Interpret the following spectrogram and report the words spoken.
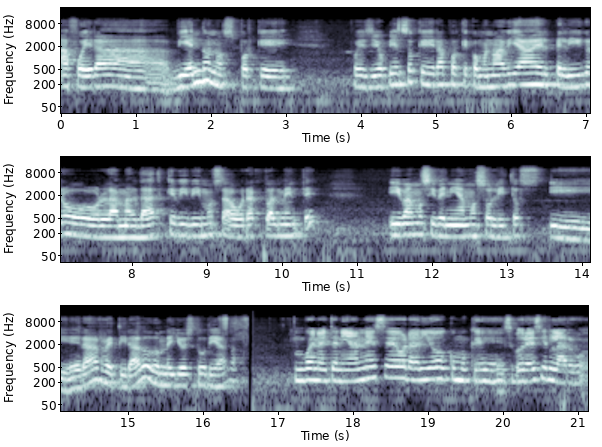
afuera viéndonos porque pues yo pienso que era porque como no había el peligro o la maldad que vivimos ahora actualmente, íbamos y veníamos solitos y era retirado donde yo estudiaba. Bueno, y tenían ese horario como que se podría decir largo.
